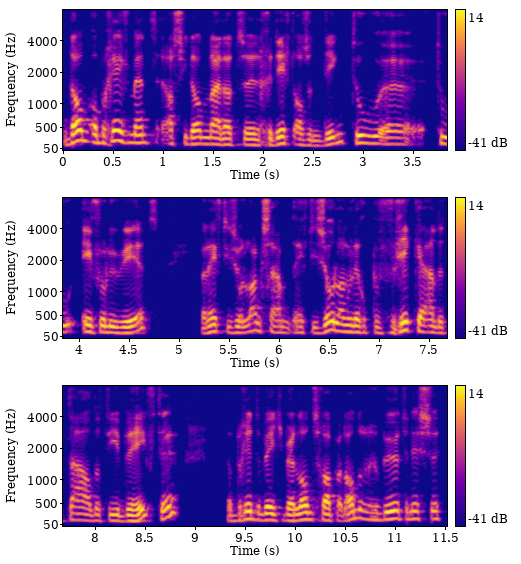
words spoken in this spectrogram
dan op een gegeven moment, als hij dan naar dat gedicht als een ding toe, toe evolueert, dan heeft hij zo langzaam, heeft hij zo lang lopen wrikken aan de taal dat hij hem heeft. Hè? Dat begint een beetje bij landschap en andere gebeurtenissen.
